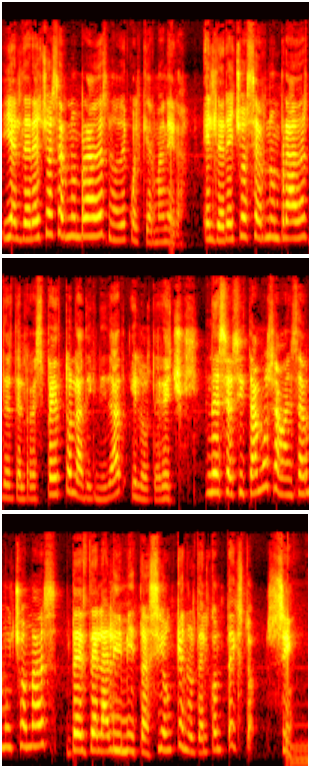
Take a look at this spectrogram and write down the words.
Y el derecho a ser nombradas no de cualquier manera, el derecho a ser nombradas desde el respeto, la dignidad y los derechos. ¿Necesitamos avanzar mucho más desde la limitación que nos da el contexto? Sí.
